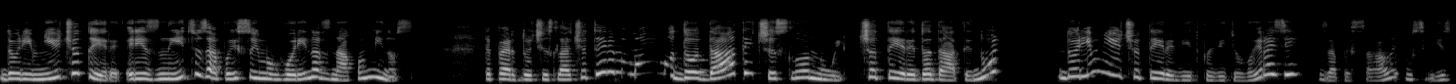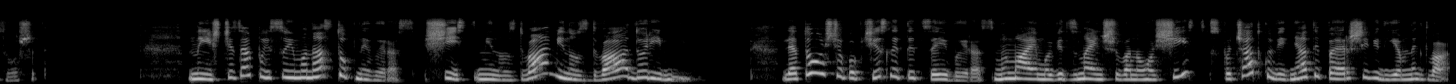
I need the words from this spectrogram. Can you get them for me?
дорівнює 4. Різницю записуємо вгорі над знаком мінус. Тепер до числа 4 ми маємо додати число 0. 4 додати 0 дорівнює 4. Відповідь у виразі записали у свій зошит. Нижче записуємо наступний вираз. 6 мінус 2 мінус 2 дорівнює. Для того, щоб обчислити цей вираз, ми маємо від зменшуваного 6 спочатку відняти перший від'ємник 2.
